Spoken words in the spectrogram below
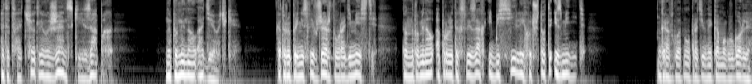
Этот отчетливо женский запах напоминал о девочке, которую принесли в жертву ради мести — он напоминал о пролитых слезах и бессилии хоть что-то изменить. Граф глотнул противный комок в горле.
